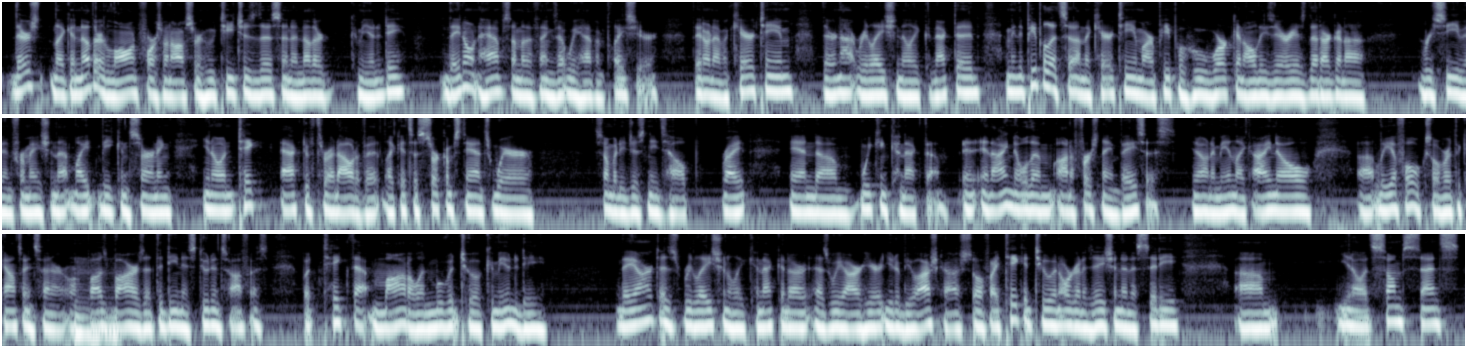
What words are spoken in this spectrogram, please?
there's like another law enforcement officer who teaches this in another community. They don't have some of the things that we have in place here. They don't have a care team. They're not relationally connected. I mean, the people that sit on the care team are people who work in all these areas that are going to receive information that might be concerning, you know, and take active threat out of it. Like it's a circumstance where somebody just needs help, right? And um, we can connect them. And, and I know them on a first name basis. You know what I mean? Like I know uh, Leah Folks over at the Counseling Center or mm-hmm. Buzz Bars at the Dean of Students Office, but take that model and move it to a community. They aren't as relationally connected as we are here at UW Oshkosh. So if I take it to an organization in a city, um, you know, in some sense,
